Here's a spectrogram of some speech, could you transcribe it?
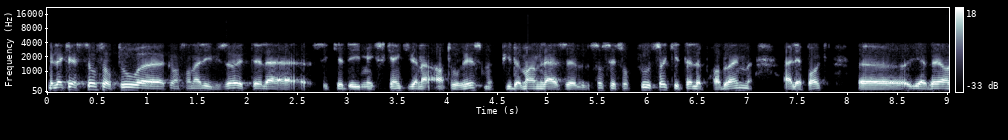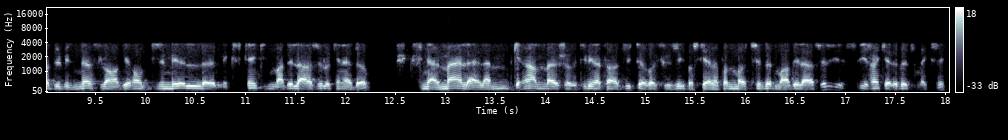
Mais la question surtout euh, concernant les visas était la, c'est qu'il y a des Mexicains qui viennent en, tourisme puis demandent l'asile. Ça, c'est surtout ça qui était le problème à l'époque. Euh, il y avait en 2009 là, environ 10 000 Mexicains qui demandaient l'asile au Canada. Finalement, la, grande majorité, bien entendu, était refusée parce qu'il n'y avait pas de motif de demander l'asile. C'est des gens qui arrivaient du Mexique.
